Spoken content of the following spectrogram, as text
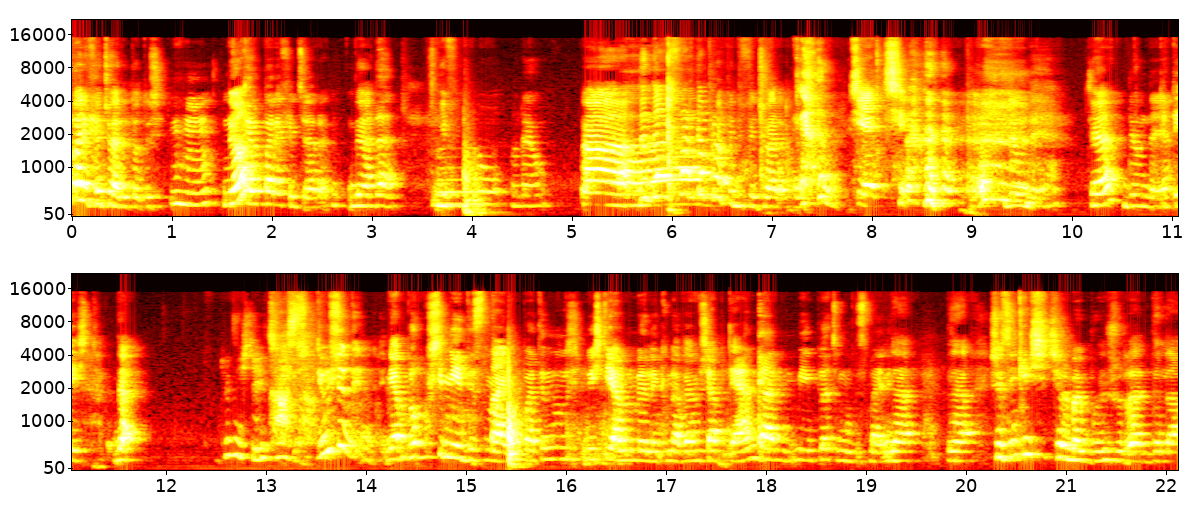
Pare fecioară totuși. Mhm. Nu? Chiar pare fecioară. Da. Da. E... Nu, leu. Ah, da, da, foarte aproape de fecioară. Ce, ce? De unde e? Ce? De unde e? Putești. Eu nu știi tu asta. Eu știu, de- mi-a plăcut și mie de Smiley. Poate nu, nu știam numele când aveam șapte ani, dar mie îmi place mult de Smiley. Da, da. Și eu zic că e și cel mai bun jurat de la...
